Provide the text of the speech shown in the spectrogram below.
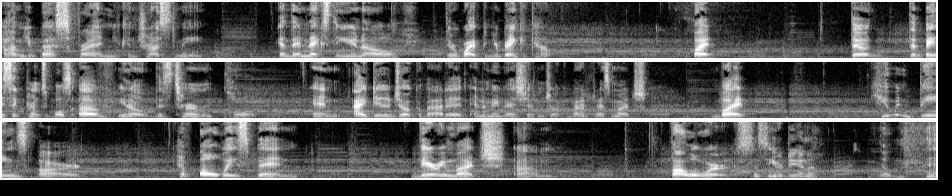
I'm your best friend, you can trust me. And then next thing you know, they're wiping your bank account. But the the basic principles of, you know, this term cult, and I do joke about it, and maybe I shouldn't joke about it as much, but human beings are have always been very much um, followers. Let's see her, DeAnna. Nope.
